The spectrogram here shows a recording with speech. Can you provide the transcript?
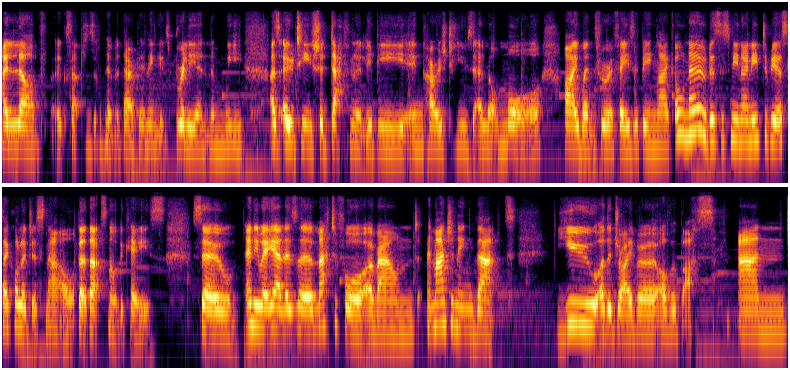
I love acceptance and commitment therapy. I think it's brilliant. And we, as OTs, should definitely be encouraged to use it a lot more. I went through a phase of being like, oh no, does this mean I need to be a psychologist now? But that's not the case. So, anyway, yeah, there's a metaphor around imagining that you are the driver of a bus and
